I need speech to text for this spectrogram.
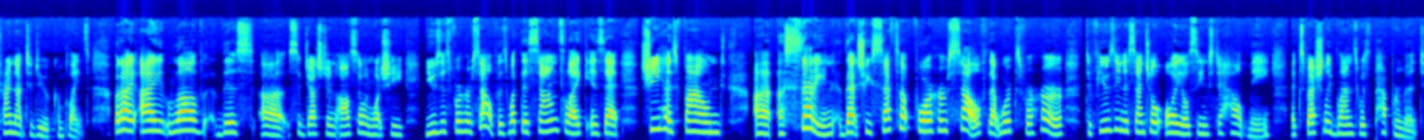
Try not to do complaints. But I, I love this uh, suggestion also, and what she uses for herself is what this sounds like is that she has found uh, a setting that she sets up for herself that works for her. Diffusing essential oil seems to help me, especially blends with peppermint.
